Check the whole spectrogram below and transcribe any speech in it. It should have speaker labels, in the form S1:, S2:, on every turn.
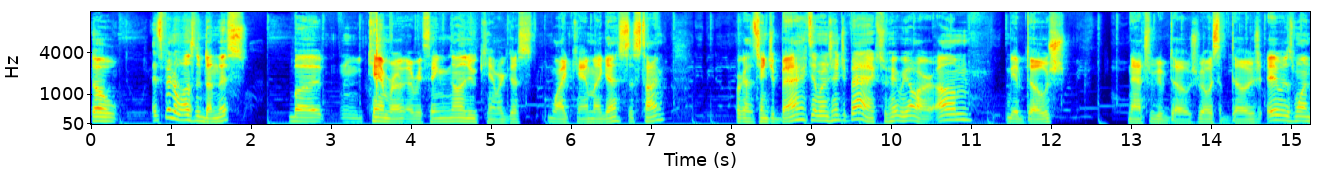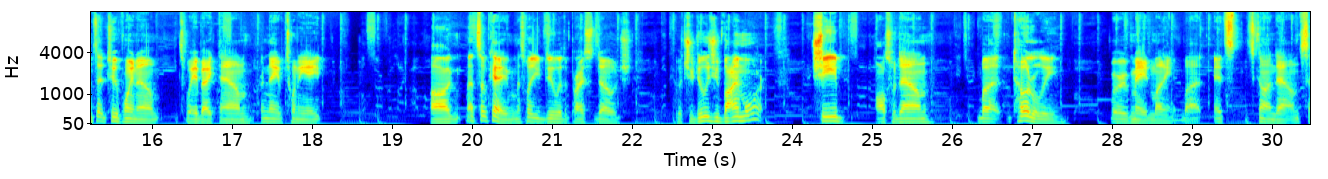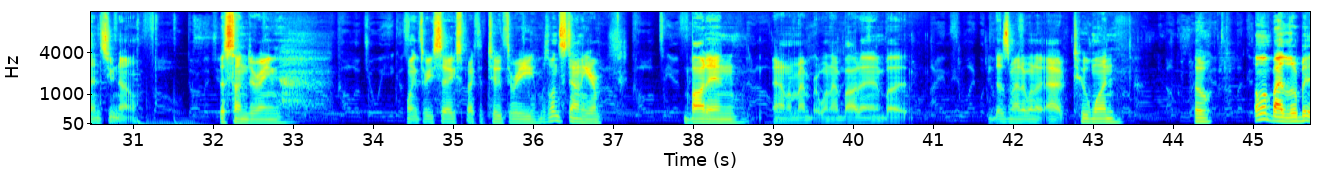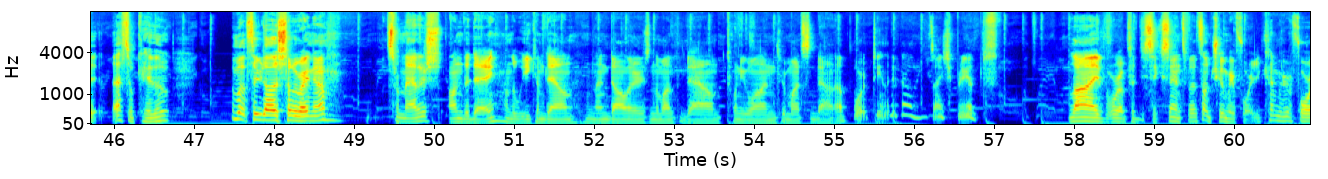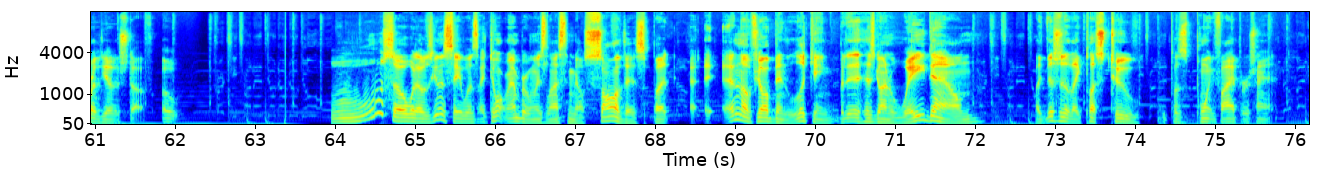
S1: So it's been a while since I've done this, but mm, camera, everything, not a new camera, just wide cam, I guess, this time. Forgot to change it back, didn't want to change it back, so here we are. Um, we have Doge. Naturally, we have Doge. We always have Doge. It was once at 2.0. It's way back down. For negative 28. Hog. That's okay. That's what you do with the price of Doge. What you do is you buy more. Shib, also down. But totally, we've made money. But it's it's gone down since, you know, the Sundering. 0.36 back to 2.3. Was once down here. Bought in. I don't remember when I bought in, but it doesn't matter when I at two one. So I'm gonna buy a little bit. That's okay though. I'm about three dollars total right now. That's what matters on the day. On the week, I'm down nine dollars. In the month, I'm down twenty one. Three months, I'm down up fourteen. Look at that. It's actually pretty good. Live, we're up 56 cents, but that's not what you come here for. You come here for the other stuff. Oh. Ooh, so what I was gonna say was I don't remember when was the last time y'all saw this, but I, I don't know if y'all been looking, but it has gone way down. Like this was at like plus two, plus plus 0.5 percent,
